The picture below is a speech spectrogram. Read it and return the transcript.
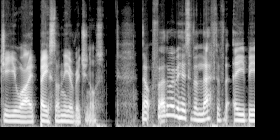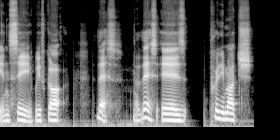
GUI based on the originals. Now further over here to the left of the A, B and C, we've got this. Now this is pretty much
